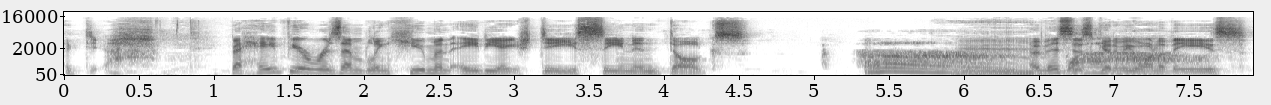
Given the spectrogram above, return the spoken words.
behavior resembling human ADHD seen in dogs. Oh, this is going to be one of these.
